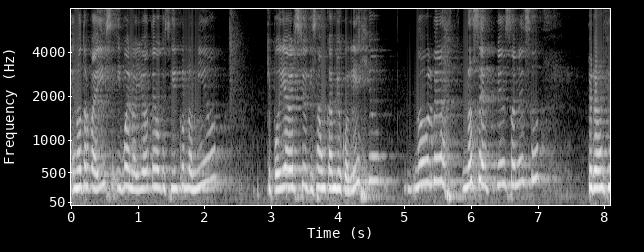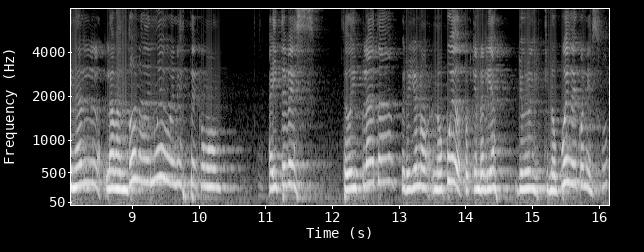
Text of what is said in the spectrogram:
en otro país y bueno, yo tengo que seguir con lo mío, que podría haber sido quizá un cambio de colegio, no volver a, no sé, pienso en eso, pero al final la abandona de nuevo en este como, ahí te ves, te doy plata, pero yo no, no puedo, porque en realidad yo creo que no puede con eso.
